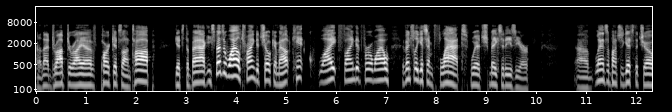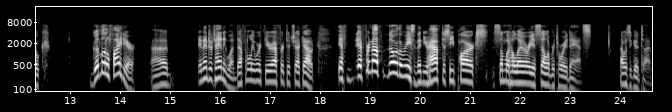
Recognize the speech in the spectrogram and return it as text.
Uh, that dropped Duraev. Park gets on top, gets the back. He spends a while trying to choke him out. Can't quite find it for a while. Eventually gets him flat, which makes it easier. Uh, lands some punches, gets the choke. Good little fight here. Uh, an entertaining one. Definitely worth your effort to check out if if for no, no other reason than you have to see Park's somewhat hilarious celebratory dance. That was a good time.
